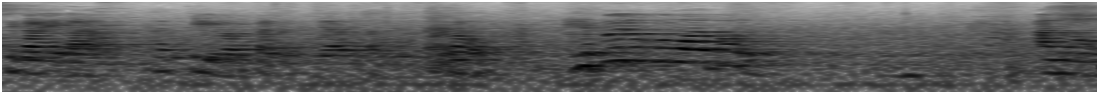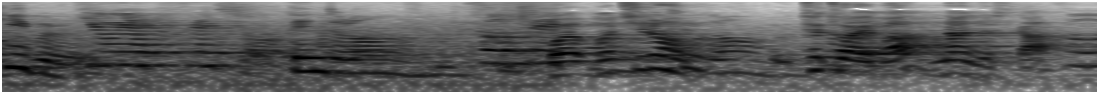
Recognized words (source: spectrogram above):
っと違いがはっきり分かるってあったんですけどヘブル語はどうですか？あのヒブル旧約聖書デンドロン Well, もちろん、例えば何ですか創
